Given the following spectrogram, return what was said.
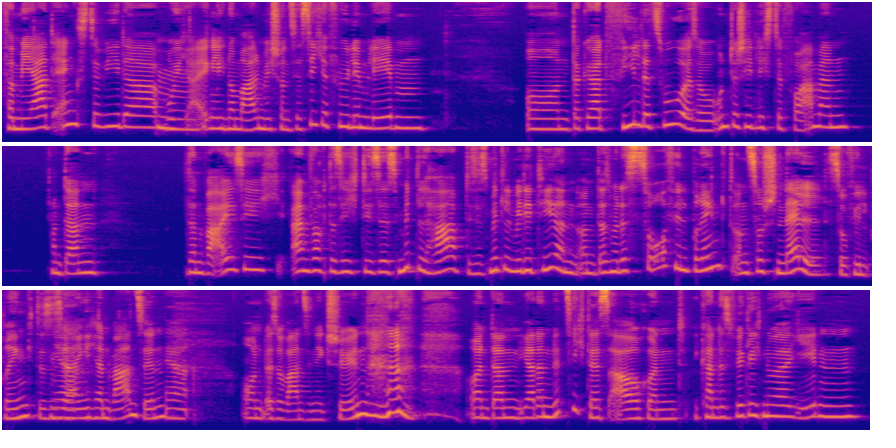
vermehrt Ängste wieder, mhm. wo ich mhm. eigentlich normal mich schon sehr sicher fühle im Leben. Und da gehört viel dazu, also unterschiedlichste Formen. Und dann, dann weiß ich einfach, dass ich dieses Mittel habe, dieses Mittel meditieren und dass mir das so viel bringt und so schnell so viel bringt. Das ist ja, ja eigentlich ein Wahnsinn. Ja. Und also wahnsinnig schön. und dann, ja, dann nütze ich das auch und ich kann das wirklich nur jeden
